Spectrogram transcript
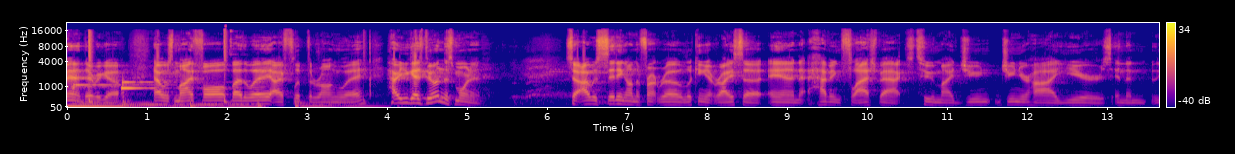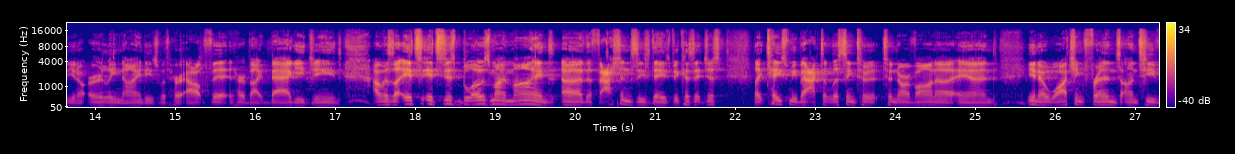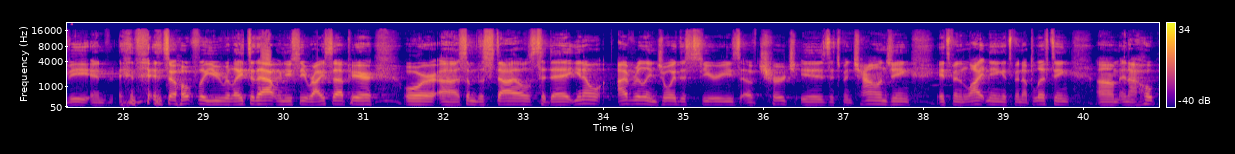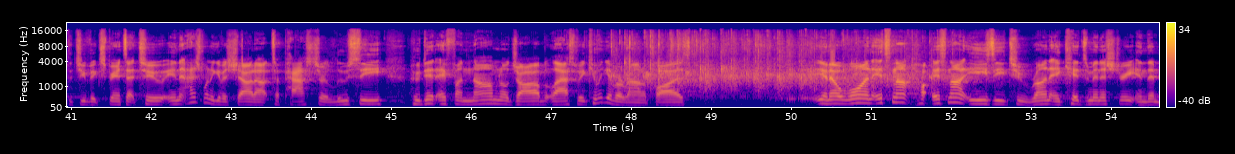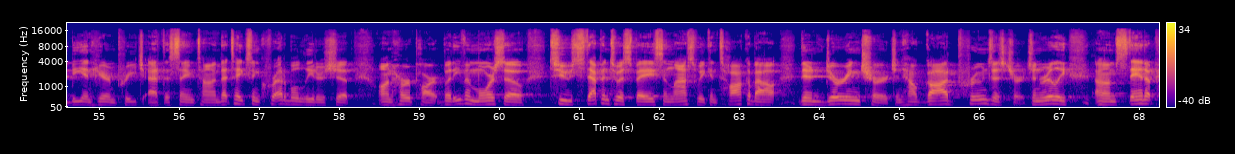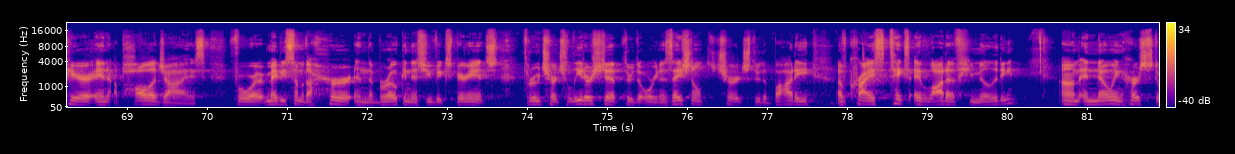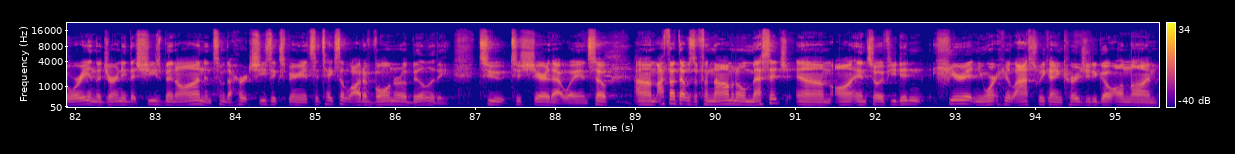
Amen. There we go. That was my fault, by the way. I flipped the wrong way. How are you guys doing this morning? So I was sitting on the front row looking at Risa and having flashbacks to my jun- junior high years in the you know early 90s with her outfit and her like baggy jeans. I was like, it's it's just blows my mind uh, the fashions these days because it just like takes me back to listening to, to Nirvana and you know, watching friends on TV. And, and, and, so hopefully you relate to that when you see Rice up here or uh, some of the styles today. You know, I've really enjoyed this series of Church Is. It's been challenging, it's been enlightening, it's been uplifting. Um, and I hope that you've experienced that too. And I just want to give a shout out to Pastor Lucy, who did a phenomenal job last week. Can we give her a round of applause? You know, one, it's not, it's not easy to run a kids ministry and then be in here and preach at the same time. That takes incredible leadership on her part, but even more so to step into a space and last week and talk about the enduring church and how God prunes his church and really um, stand up here and apologize for maybe some of the hurt and the brokenness you've experienced through church leadership, through the organizational church, through the body of Christ takes a lot of humility um, and knowing her story and the journey that she's been on and some of the hurt she's experienced, it takes a lot of vulnerability to, to share that way. And so um, I thought that was a phenomenal message. Um, on, and so if you didn't hear it and you weren't here last week, I encourage you to go online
